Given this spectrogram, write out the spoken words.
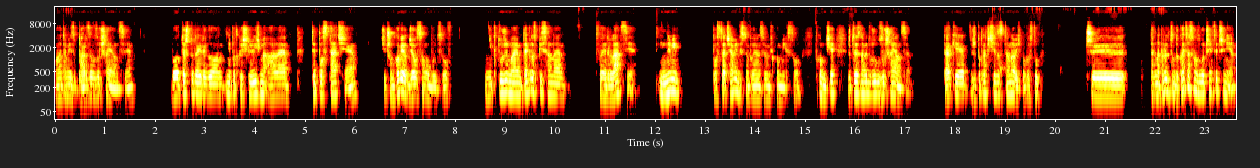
momentami jest bardzo wzruszający. Bo też tutaj tego nie podkreśliliśmy, ale te postacie, ci członkowie oddziału samobójców, niektórzy mają tak rozpisane swoje relacje z innymi postaciami występującymi w komiksu, w komiksie, że to jest nawet wzruszające. Takie, że potrafi się zastanowić po prostu, czy tak naprawdę to do końca są złoczyńcy, czy nie.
